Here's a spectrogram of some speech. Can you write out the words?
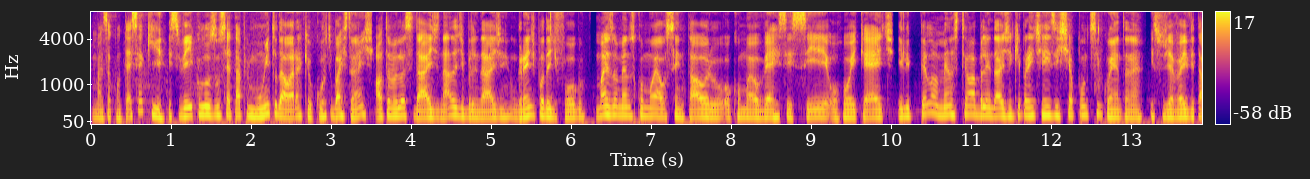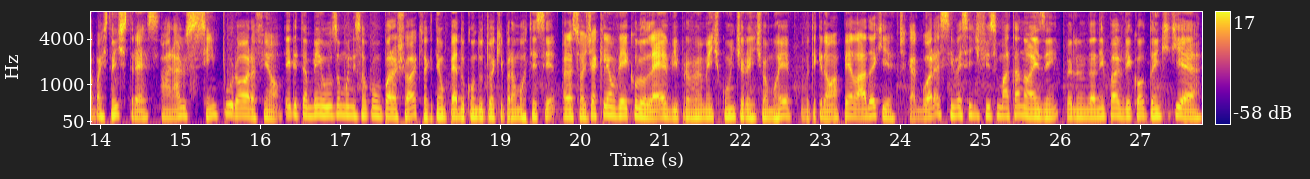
mas acontece aqui. Esse veículo usa um setup muito da hora, que eu curto bastante, alta velocidade, nada de blindagem, um grande poder de fogo, mais ou menos como é o Centauro ou como é o VRCC ou Roy Cat. Ele pelo menos tem uma blindagem aqui pra gente resistir a ponto .50, né? Isso já vai evitar bastante estresse. Caralho, 100 por hora, fião. Ele também usa munição como para-choque, só que tem um pé do condutor aqui pra amortecer. Olha só, já que ele é um veículo leve e provavelmente com um tiro a gente vai morrer, eu vou ter que dar uma pelada aqui. Acho que agora sim vai ser difícil matar nós, hein? Ele não dá nem pra ver qual tanque que é.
